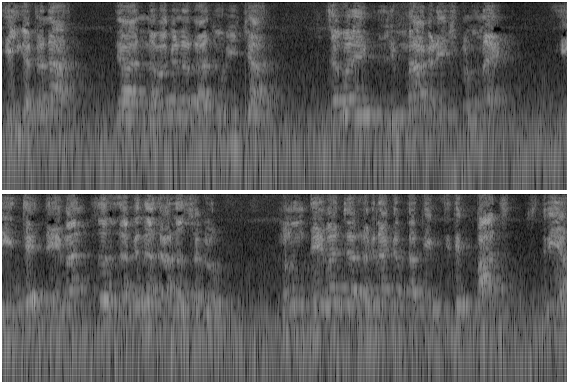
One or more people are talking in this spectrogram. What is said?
ही घटना त्या नवगण राजुरीच्या जवळ एक लिंबा गणेश म्हणून आहे. इथे देवांचं लग्न झालं सगळं. म्हणून देवाच्या लग्नाकरता तिथे पाच स्त्रिया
